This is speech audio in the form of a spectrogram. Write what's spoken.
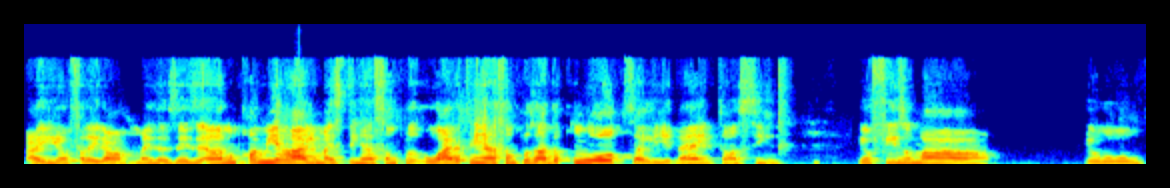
aí eu falei, ó, mas às vezes ela não come alho, mas tem reação, o alho tem reação cruzada com outros ali, né? Então, assim, eu fiz uma. Eu,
